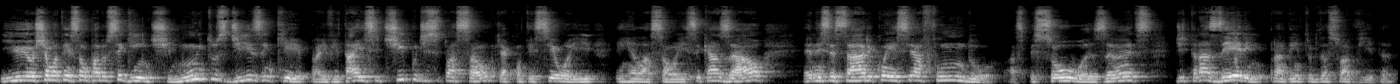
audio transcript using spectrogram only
E eu chamo atenção para o seguinte: muitos dizem que, para evitar esse tipo de situação que aconteceu aí em relação a esse casal, é necessário conhecer a fundo as pessoas antes de trazerem para dentro da sua vida.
